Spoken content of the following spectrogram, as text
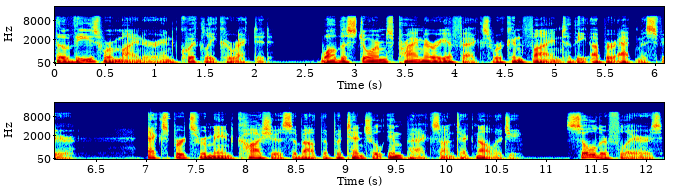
though these were minor and quickly corrected. While the storm's primary effects were confined to the upper atmosphere, experts remained cautious about the potential impacts on technology. Solar flares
